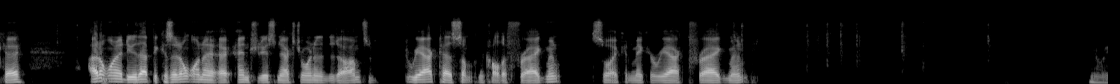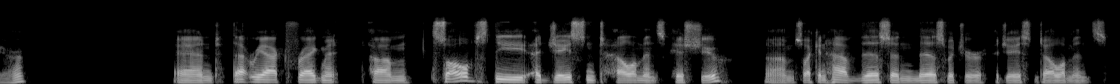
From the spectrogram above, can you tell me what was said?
Okay. I don't want to do that because I don't want to introduce an extra one into the DOM. So React has something called a fragment. So I can make a React fragment. Here we are. And that React fragment um, solves the adjacent elements issue. Um, so I can have this and this, which are adjacent elements,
